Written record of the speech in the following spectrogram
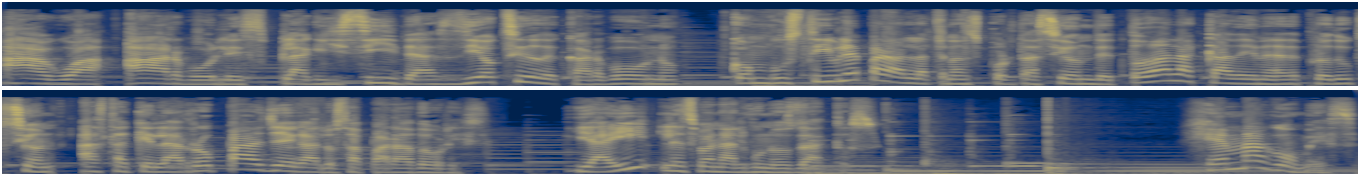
Agua, árboles, plaguicidas, dióxido de carbono, combustible para la transportación de toda la cadena de producción hasta que la ropa llega a los aparadores. Y ahí les van algunos datos. Gemma Gómez,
